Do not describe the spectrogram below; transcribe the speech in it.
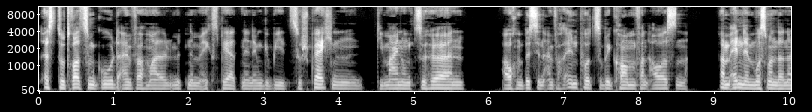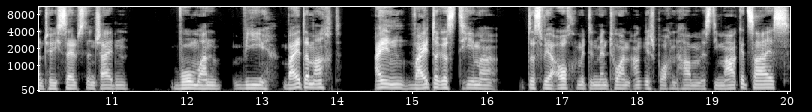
Es tut trotzdem gut, einfach mal mit einem Experten in dem Gebiet zu sprechen, die Meinung zu hören, auch ein bisschen einfach Input zu bekommen von außen. Am Ende muss man dann natürlich selbst entscheiden, wo man wie weitermacht. Ein weiteres Thema, das wir auch mit den Mentoren angesprochen haben, ist die Market Size,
